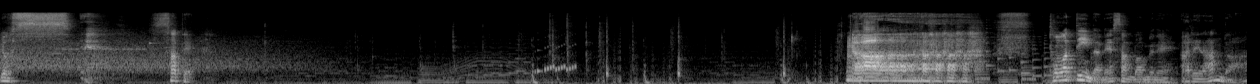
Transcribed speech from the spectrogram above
よし。さて。ああ止まっていいんだね3番目ね。あれなんだ？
